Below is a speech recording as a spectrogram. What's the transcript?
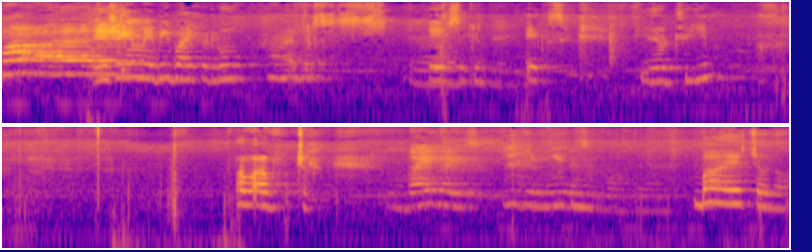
बाय एक सेकंड मैं भी बाय कर लूँ। हाँ बस एक सेकंड एक सेकंड योर ड्रीम अब अब चल। बाय गाइस ई गर्मी है बाय चलो.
